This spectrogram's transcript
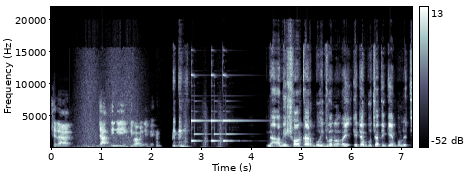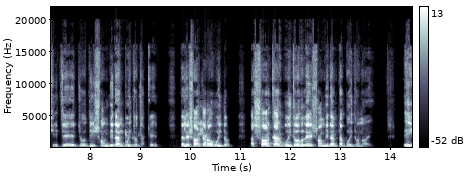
সেটা জাতি কীভাবে নেবে? না আমি সরকার বৈধ নয় এটা বোঝাতে গিয়ে বলেছি যে যদি সংবিধান বৈধ থাকে তাহলে সরকার অবৈধ। আর সরকার বৈধ হলে সংবিধানটা বৈধ নয়। এই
